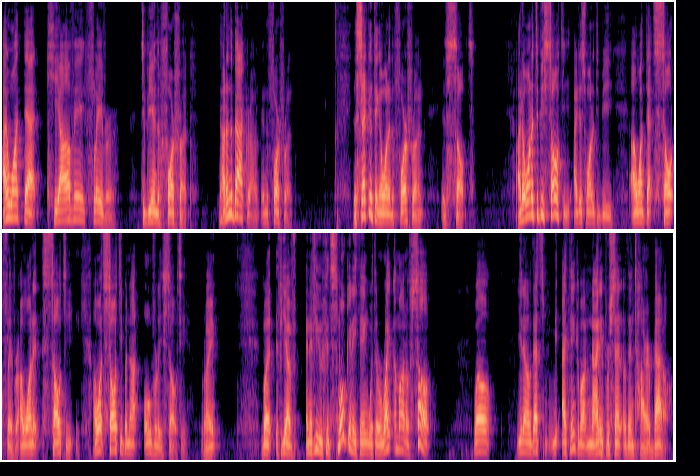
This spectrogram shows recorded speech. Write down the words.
I want that Kiawe flavor to be in the forefront, not in the background, in the forefront. The second thing I want in the forefront is salt. I don't want it to be salty. I just want it to be, I want that salt flavor. I want it salty. I want salty, but not overly salty, right? But if you have, and if you can smoke anything with the right amount of salt, well, you know, that's, I think, about 90% of the entire battle.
